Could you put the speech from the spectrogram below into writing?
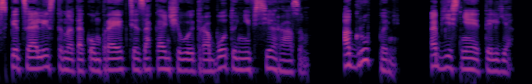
Специалисты на таком проекте заканчивают работу не все разом, а группами, объясняет Илья.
